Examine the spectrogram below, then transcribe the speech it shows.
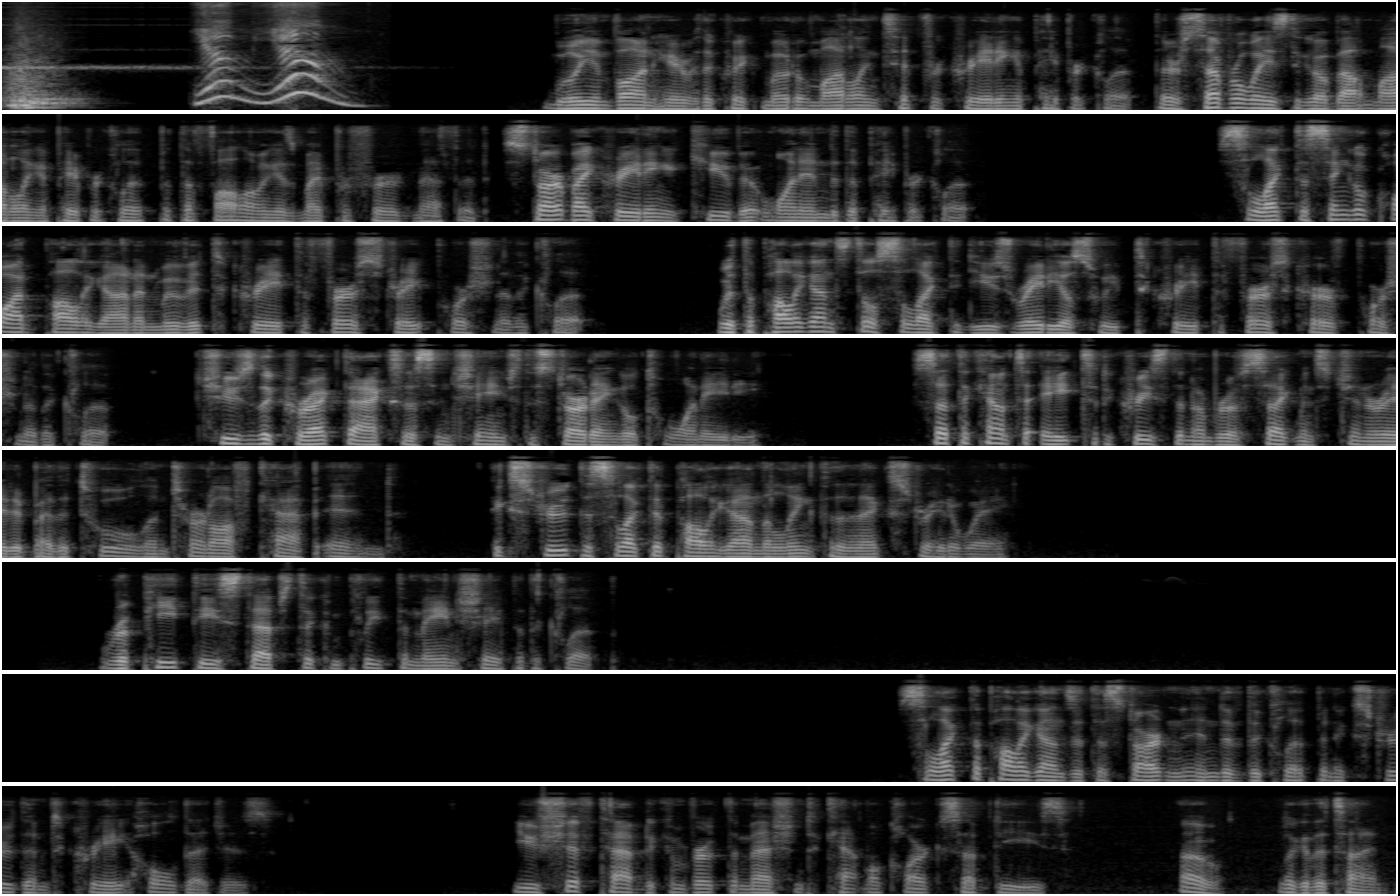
Yum, yum! William Vaughan here with a quick Modo modeling tip for creating a paperclip. There are several ways to go about modeling a paperclip, but the following is my preferred method. Start by creating a cube at one end of the paperclip. Select a single quad polygon and move it to create the first straight portion of the clip. With the polygon still selected, use radial sweep to create the first curved portion of the clip. Choose the correct axis and change the start angle to 180. Set the count to 8 to decrease the number of segments generated by the tool and turn off cap end. Extrude the selected polygon the length of the next straightaway. Repeat these steps to complete the main shape of the clip. Select the polygons at the start and end of the clip and extrude them to create hold edges. Use Shift-Tab to convert the mesh into Catmull-Clark sub-Ds. Oh, look at the time.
